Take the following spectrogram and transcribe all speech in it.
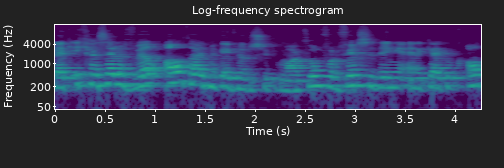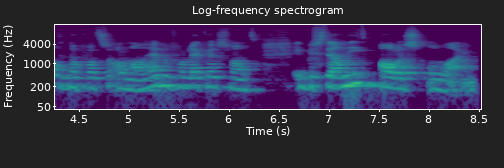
Kijk, ik ga zelf wel altijd nog even naar de supermarkt voor de verse dingen. En ik kijk ook altijd nog wat ze allemaal hebben voor lekkers, want ik bestel niet alles online.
